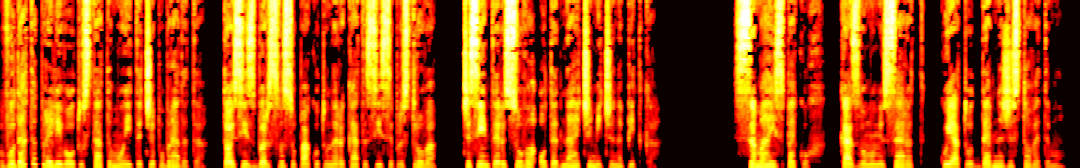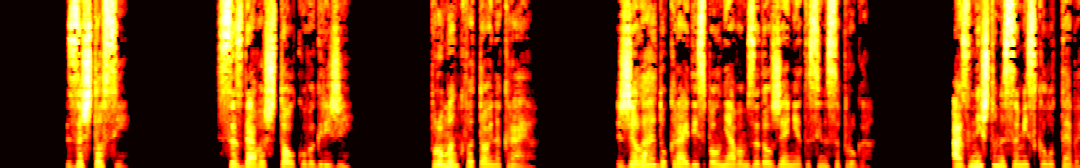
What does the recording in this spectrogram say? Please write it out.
Водата прелива от устата му и тече по брадата, той се избърсва с опакото на ръката си и се преструва, че се интересува от една ечемичена питка. Сама изпекох, казва му мюсарът, която отдебне жестовете му. Защо си? Създаваш толкова грижи? Промънква той накрая. Желая до край да изпълнявам задълженията си на съпруга. Аз нищо не съм искал от тебе.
